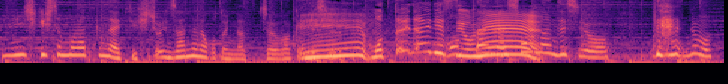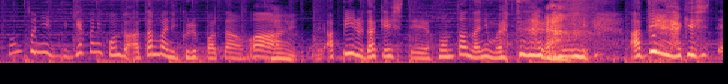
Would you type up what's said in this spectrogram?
認識してもらってないっていう非常に残念なことになっちゃうわけです。ええもったいないですよもったいないそうねな。んですよででも本当に逆に今度頭にくるパターンは、はいアピールだけして本当は何もやってないのに アピールだけして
